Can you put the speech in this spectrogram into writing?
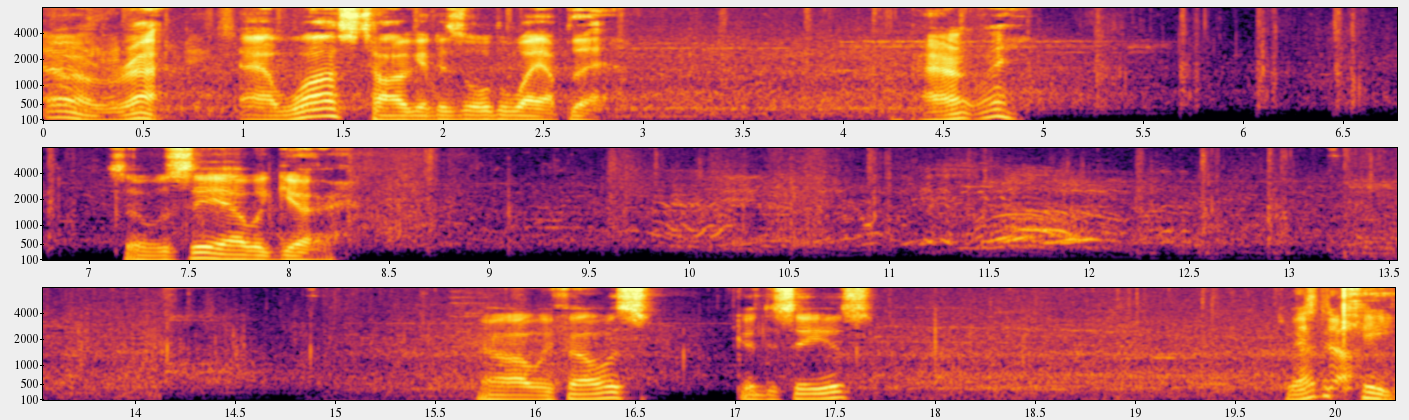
know. Alright, our last target is all the way up there. Apparently. So we'll see how we go. How are we, fellas? Good to see us. Do we have a key?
